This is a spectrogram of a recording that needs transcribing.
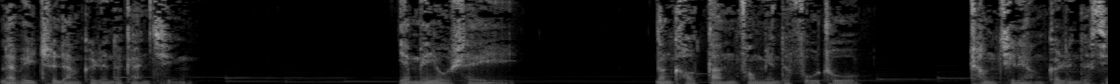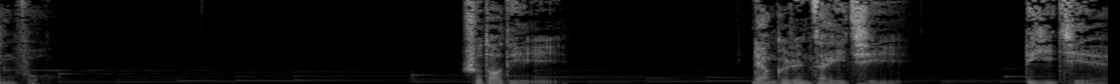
来维持两个人的感情，也没有谁能靠单方面的付出撑起两个人的幸福。说到底。两个人在一起，理解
